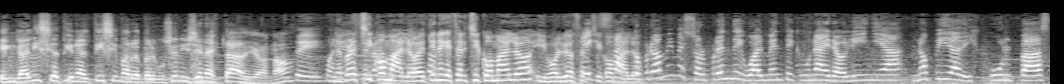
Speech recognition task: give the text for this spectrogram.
En Galicia tiene altísima repercusión y llena estadios, ¿no? Sí. Bueno, pero es chico malo, eh, tiene que ser chico malo y volvió a ser chico Exacto, malo. pero a mí me sorprende igualmente que una aerolínea no pida disculpas,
